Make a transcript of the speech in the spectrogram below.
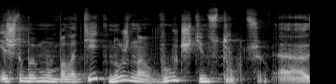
И чтобы ему владеть, нужно выучить инструкцию. А,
